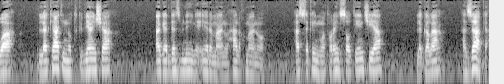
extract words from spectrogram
و لە کاتی نوتکردیانشا ئەگەر دەست بنینە ئێرەمان و حالقمانەوە هەستەکەی نوەتەڕین سەڵتێن چییە لەگەڵا هەزاکە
